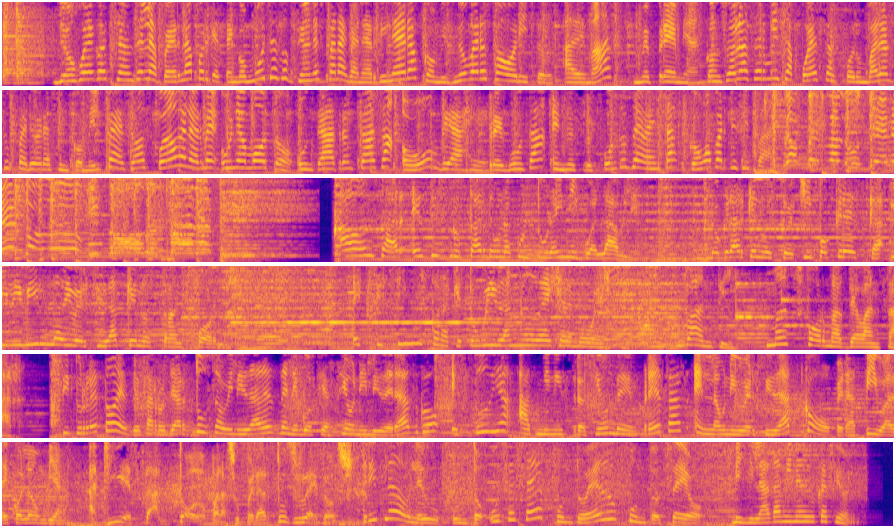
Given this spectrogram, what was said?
Yo juego Chance en la Perla porque tengo muchas opciones para ganar dinero con mis números favoritos. Además, me premian. Con solo hacer mis apuestas por un valor superior a 5 mil pesos, puedo ganarme una moto, un teatro en casa o un viaje. Pregunta en nuestros puntos de venta cómo participar. La Perla lo tiene todo y todo es para ti. Avanzar es disfrutar de una cultura inigualable, lograr que nuestro equipo crezca y vivir una diversidad que nos transforma. Existimos para que tu vida no deje de moverse. Vanti, más formas de avanzar. Si tu reto es desarrollar tus habilidades de negociación y liderazgo, estudia Administración de Empresas en la Universidad Cooperativa de Colombia. Aquí está todo para superar tus retos. www.ucc.edu.co Vigilada Mineducación.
